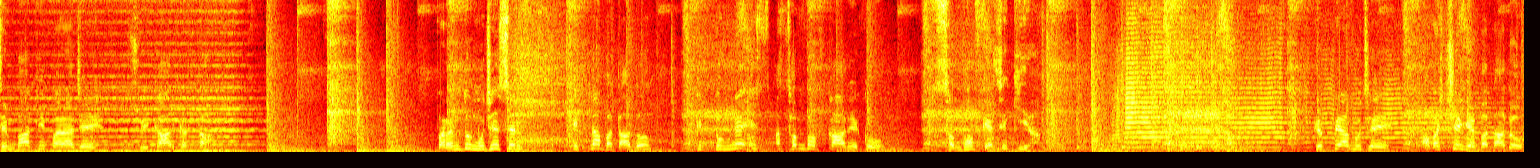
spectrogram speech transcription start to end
सिम्भा की पराजय स्वीकार करता हूँ। परंतु मुझे सिर्फ़ इतना बता दो कि तुमने इस असंभव कार्य को संभव कैसे किया। कृपया मुझे अवश्य यह बता दो,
